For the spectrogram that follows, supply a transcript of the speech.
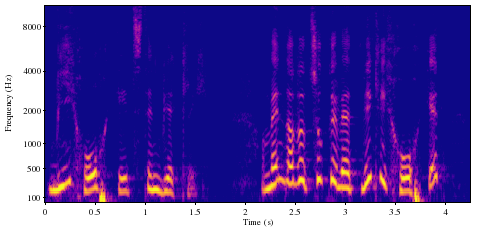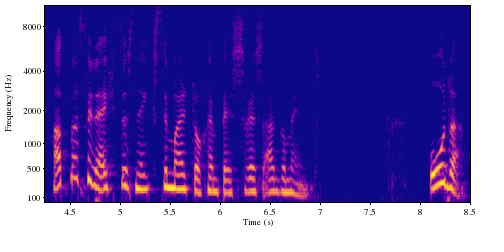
wie hoch geht's denn wirklich? Und wenn da der Zuckerwert wirklich hoch geht, hat man vielleicht das nächste Mal doch ein besseres Argument. Oder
